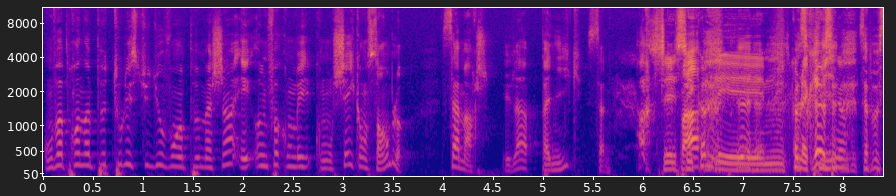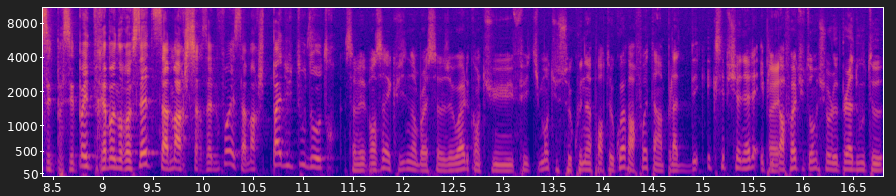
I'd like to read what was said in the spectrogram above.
on va prendre un peu tous les studios vont un peu machin, et une fois qu'on shake ensemble. Ça marche. Et là, panique, ça ne marche C'est pas. c'est comme, les, comme la cuisine. c'est- ça peut- C'est pas, c'est pas une très bonne recette, ça marche certaines fois et ça marche pas du tout d'autres. Ça me fait penser à la cuisine dans Breath of the Wild quand tu effectivement tu secoues n'importe quoi. Parfois, tu as un plat exceptionnel et puis Ouais. parfois tu tombes sur le plat douteux.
